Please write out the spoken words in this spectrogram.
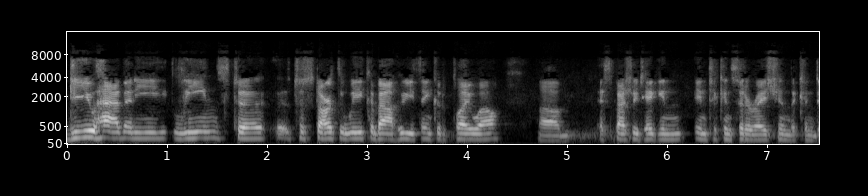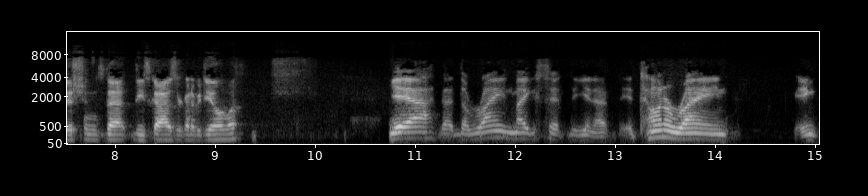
do you have any leans to to start the week about who you think could play well? um, especially taking into consideration the conditions that these guys are going to be dealing with? Yeah, the, the rain makes it, you know, a ton of rain in,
